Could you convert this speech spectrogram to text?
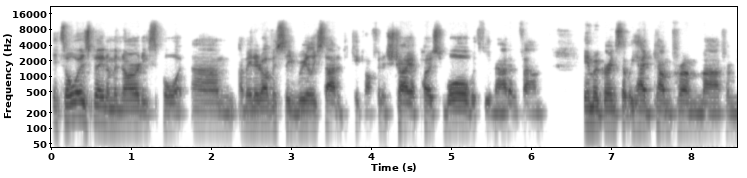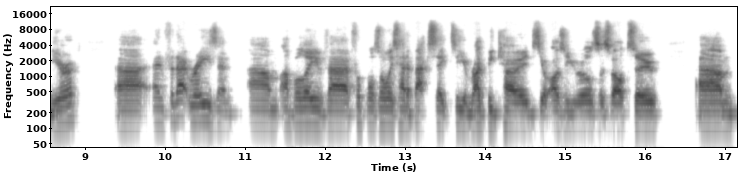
it's always been a minority sport. Um, I mean, it obviously really started to kick off in Australia post-war with the amount of um, immigrants that we had come from uh, from Europe. Uh, and for that reason, um, I believe uh, football's always had a backseat to your rugby codes, your Aussie rules as well too. Um,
